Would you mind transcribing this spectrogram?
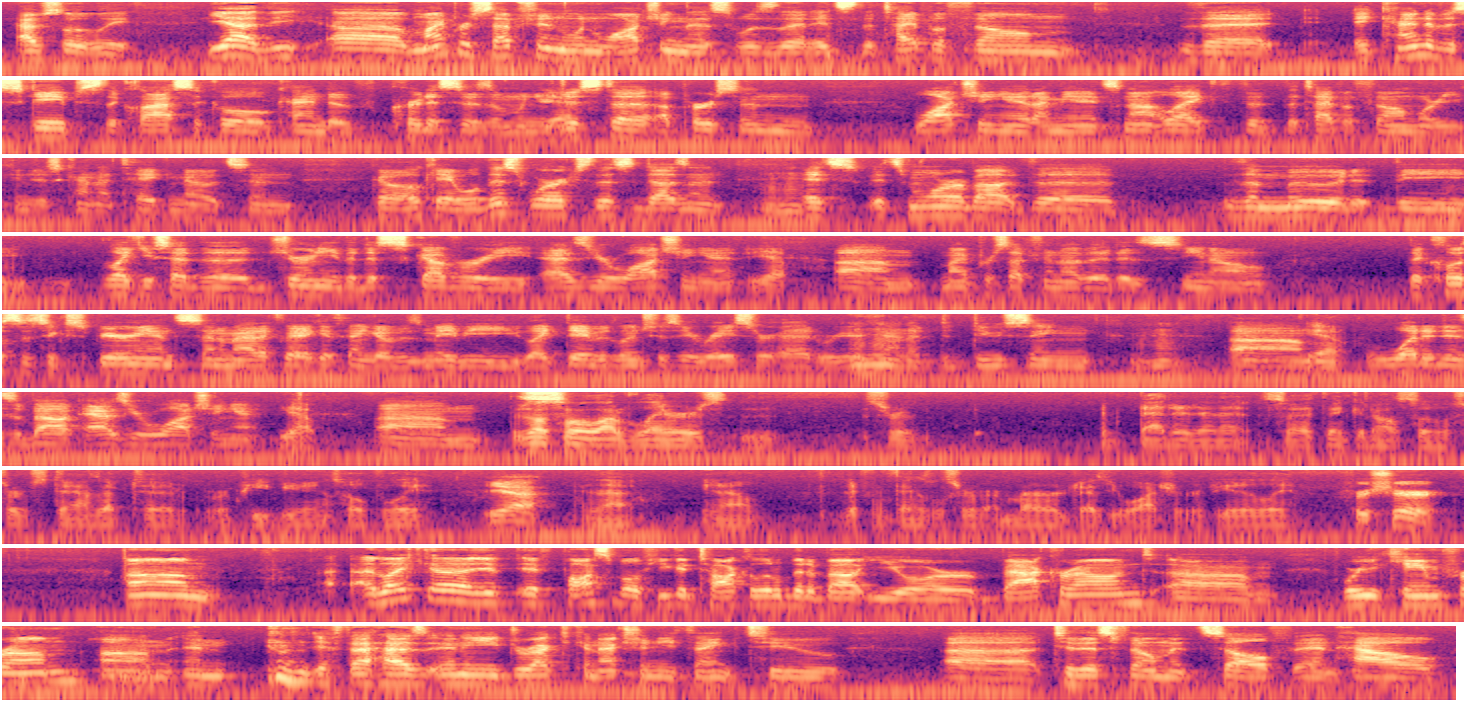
Absolutely. Yeah. The uh, my perception when watching this was that it's the type of film that it kind of escapes the classical kind of criticism when you're Yeah. just a, a person watching it. I mean, it's not like the, the type of film where you can just kind of take notes and go, okay, well, this works, this doesn't. Mhm. It's it's more about the the mood, the like you said, the journey, the discovery as you're watching it. Yep. Um, my perception of it is, you know, the closest experience cinematically I could think of is maybe like David Lynch's Eraserhead, where you're Mhm. kind of deducing Mm-hmm. um, Yeah. what it is about as you're watching it. Yep. Um, There's also a lot of layers uh, sort of embedded in it, so I think it also sort of stands up to repeat viewings, hopefully, yeah, and that you know different things will sort of emerge as you watch it repeatedly. for sure. Um, I'd like, uh, if, if possible, if you could talk a little bit about your background, um, where you came from, um, and if that has any direct connection, you think, to uh, to this film itself, and how.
